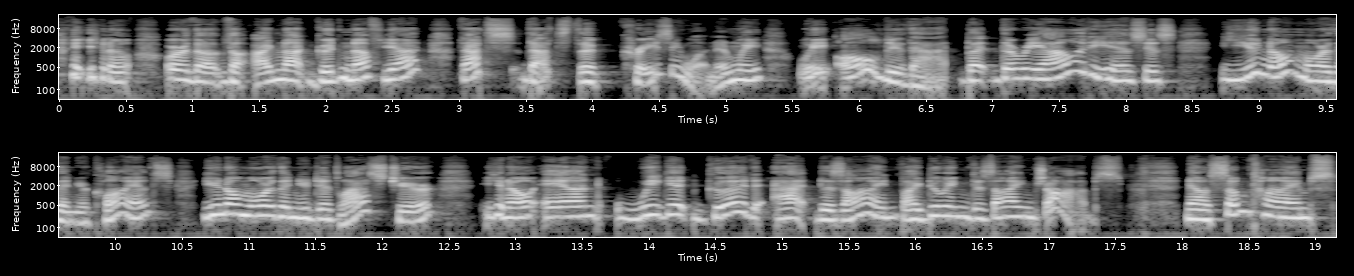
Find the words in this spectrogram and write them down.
you know, or the, the, I'm not good enough yet. That's, that's the crazy one. And we, we all do that. But the reality is, is you know more than your clients. You know more than you did last year, you know, and we get good at design by doing design jobs. Now, sometimes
